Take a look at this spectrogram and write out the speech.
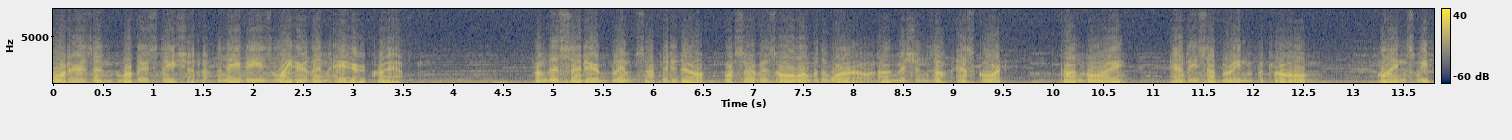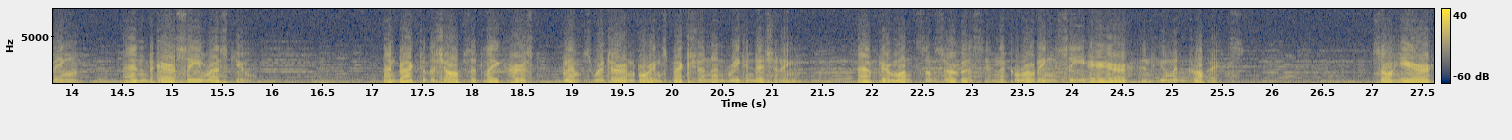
Headquarters and mother station of the Navy's lighter-than-air craft. From this center, blimps are fitted out for service all over the world on missions of escort, convoy, anti-submarine patrol, minesweeping, and air-sea rescue. And back to the shops at Lakehurst, blimps return for inspection and reconditioning after months of service in the corroding sea air and humid tropics. So here,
